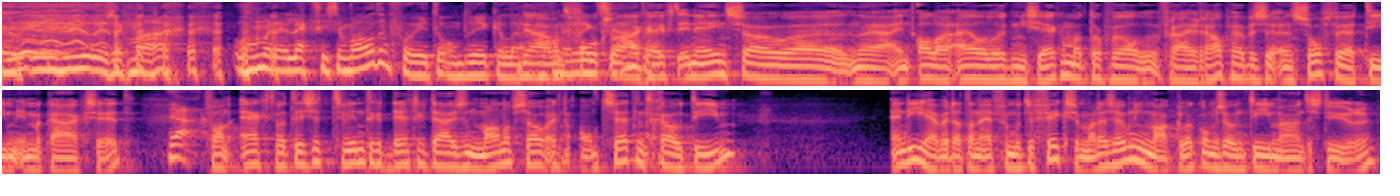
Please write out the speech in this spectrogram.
nu inhuren, zeg maar, om een elektrische motor voor je te ontwikkelen. Ja, want Volkswagen auto. heeft ineens zo, eh, nou ja, in alle eil wil ik niet zeggen, maar toch wel vrij rap hebben ze een software team in elkaar gezet. Ja. Van echt, wat is het, 20, 30.000 man of zo. Echt een ontzettend groot team. En die hebben dat dan even moeten fixen. Maar dat is ook niet makkelijk om zo'n team aan te sturen.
